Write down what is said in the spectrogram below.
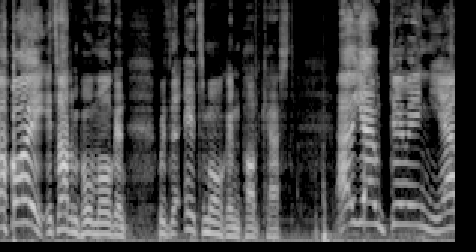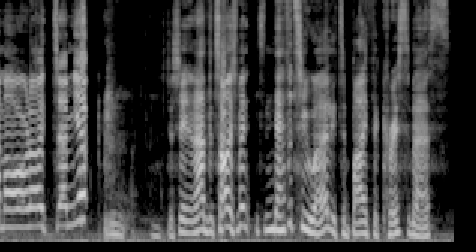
Ahoy! It's Adam Paul Morgan with the It's Morgan podcast. How you doing? Yeah, I'm alright. Um, yep. Just seeing an advertisement. It's never too early to buy for Christmas.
